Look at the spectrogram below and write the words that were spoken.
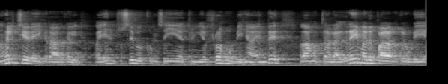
மகிழ்ச்சி அடைகிறார்கள். வயன் துசிபுக்கும் செய்யத்தும் எஃப்ரஹு பிஹா என்று அல்லாஹு தாலா இறை மறுப்பாளர்களுடைய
